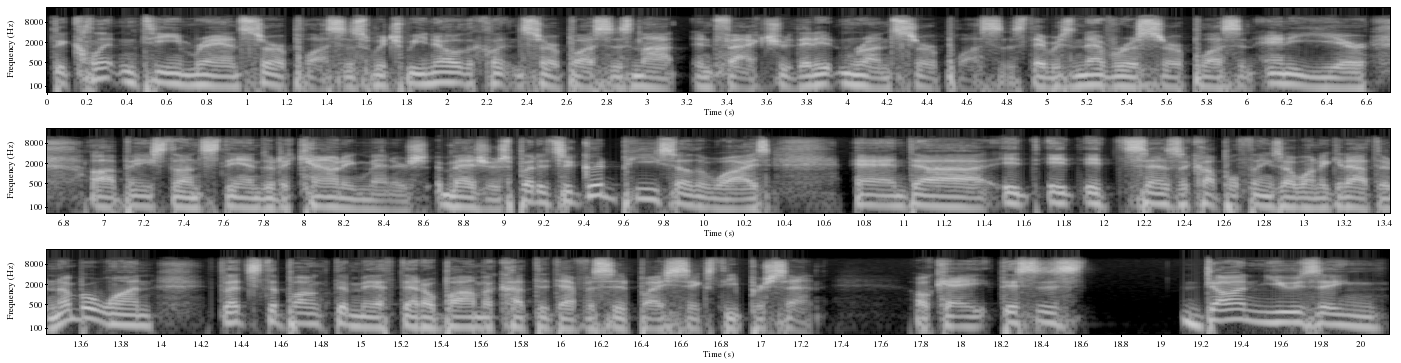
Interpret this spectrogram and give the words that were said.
the Clinton team ran surpluses, which we know the Clinton surplus is not in fact true. They didn't run surpluses. There was never a surplus in any year uh, based on standard accounting measures. Measures, but it's a good piece otherwise, and uh, it, it it says a couple things I want to get out there. Number one, let's debunk the myth that Obama cut the deficit by sixty percent. Okay, this is done using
